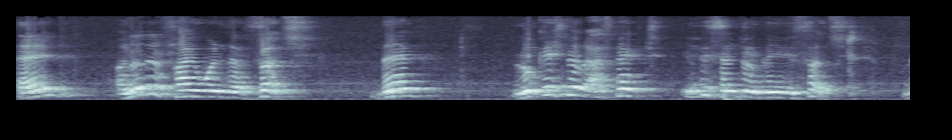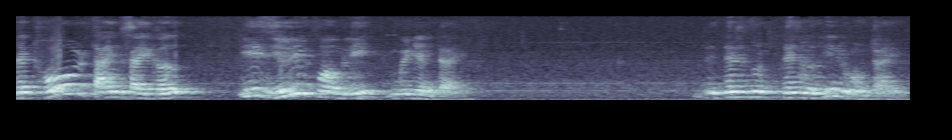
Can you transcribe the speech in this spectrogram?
And another five worlds are such that locational aspect in this central plane is such that whole time cycle is uniformly median time. There is no, there is no uniform time.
